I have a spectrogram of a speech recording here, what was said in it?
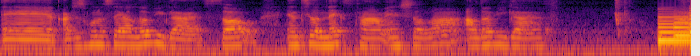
And I just want to say I love you guys. So until next time, inshallah, I love you guys. Bye.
